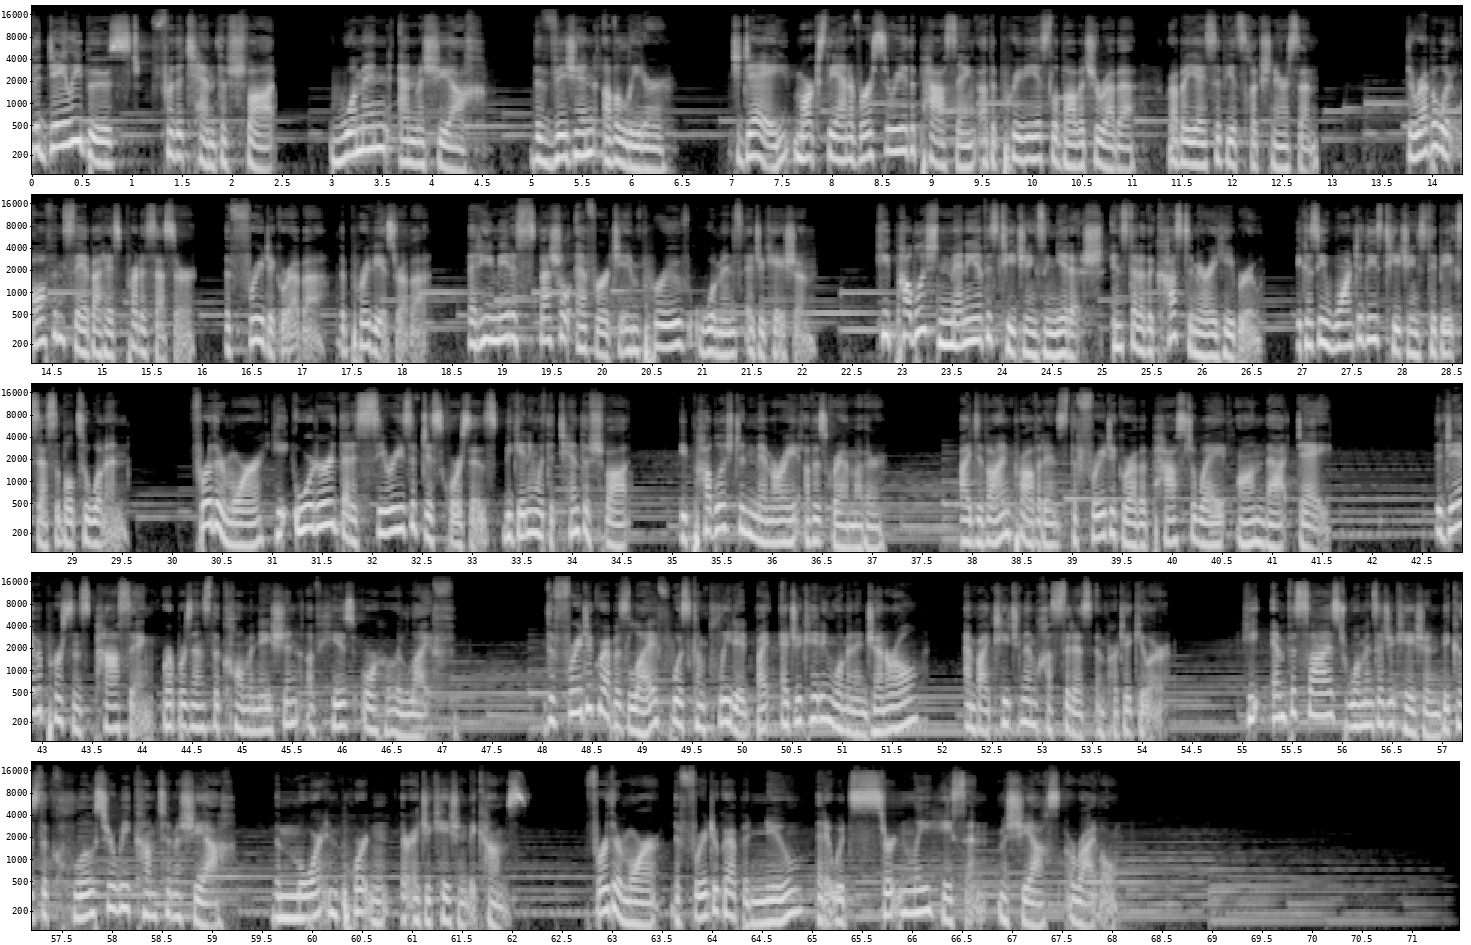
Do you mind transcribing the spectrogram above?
The daily boost for the 10th of Shvat Woman and Mashiach, the vision of a leader. Today marks the anniversary of the passing of the previous Lubavitcher Rebbe, Rabbi Yosef Yitzchak Schneerson. The Rebbe would often say about his predecessor, the Frierdiker Rebbe, the previous Rebbe, that he made a special effort to improve women's education. He published many of his teachings in Yiddish instead of the customary Hebrew because he wanted these teachings to be accessible to women. Furthermore, he ordered that a series of discourses, beginning with the 10th of Shvat, be published in memory of his grandmother. By divine providence, the Frierdiker Rebbe passed away on that day. The day of a person's passing represents the culmination of his or her life. The Frierdiker Rebbe's life was completed by educating women in general and by teaching them Hasidus in particular. He emphasized women's education because the closer we come to Mashiach, the more important their education becomes. Furthermore, the Frierdiker Rebbe knew that it would certainly hasten Mashiach's arrival.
